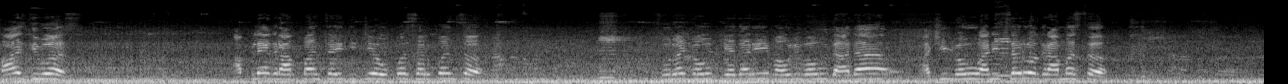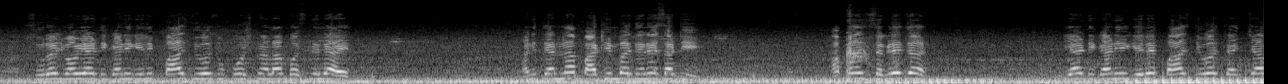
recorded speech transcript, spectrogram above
पाच दिवस आपल्या ग्रामपंचायतीचे उपसरपंच सूरज भाऊ केदारी माऊली भाऊ दादा आशिष भाऊ आणि सर्व ग्रामस्थ. सूरज भाऊ या ठिकाणी गेली पाच दिवस उपोषणाला बसलेले आहेत. आणि त्यांना पाठिंबा देण्यासाठी आपण सगळेजण या ठिकाणी गेले पाच दिवस त्यांच्या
